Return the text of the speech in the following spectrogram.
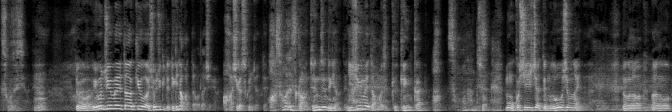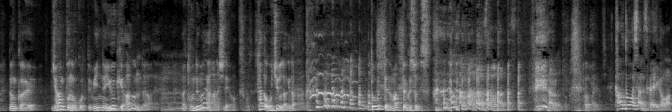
そうですよね、でも40メーター級は正直言ってできなかったよ私。足がすくんじゃって。あそうですか、うん全然できなかった。20メーターも限界。あそうなんですね。もう腰引いちゃってもうどうしようもないんだよねだからあのなんかジャンプの子ってみんな勇気あるんだよあれん。あれとんでもない話だよ。ただ落ちるだけだからね。飛ぶってのは全く嘘です。そうなんですね。なるほど。わかりました。感動はしたんですか映画は？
